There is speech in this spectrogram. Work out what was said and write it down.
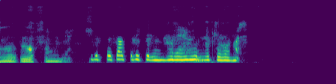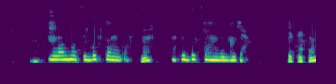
আমার কোনো অপশন নেই। দেখতে তাড়াতাড়ি করুন ঘরে বলব বাবার না আমি একটু দেখতেন না হ্যাঁ? একটু দেখতেন না বুঝা। দেখে কেন?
